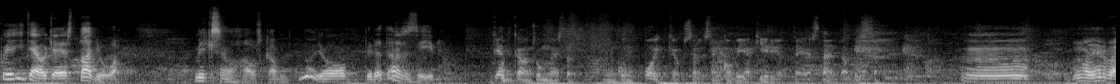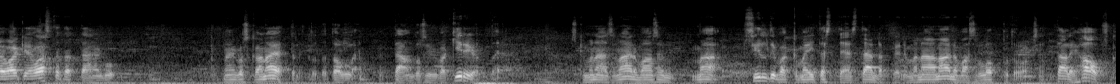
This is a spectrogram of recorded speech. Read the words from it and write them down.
kun ei itse oikein edes tajua, miksi se on hauskaa. Mutta no joo, pidetään se siinä. Ketkä on sun mielestä niin kuin poikkeuksellisen kovia kirjoittajia stand-upissa? Mm, no on hirveän vaikea vastata tähän, kun mä en koskaan ajattele tuota tolleen, että tää on tosi hyvä kirjoittaja. Koska mä näen sen aina vaan sen, mä, silti vaikka mä itse teen stand-upia, niin mä näen aina vaan sen lopputuloksen, että tää oli hauska,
